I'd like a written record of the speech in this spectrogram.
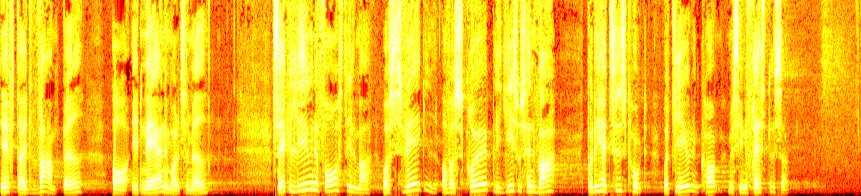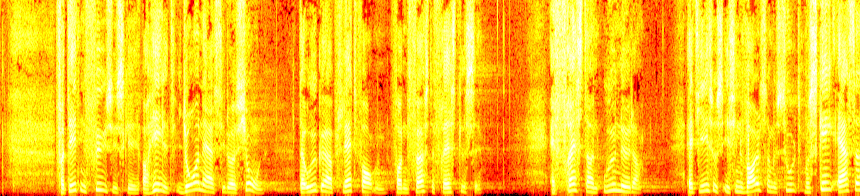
efter et varmt bad og et nærende måltid mad. Så jeg kan levende forestille mig, hvor svækket og hvor skrøbelig Jesus han var på det her tidspunkt, hvor djævlen kom med sine fristelser. For det er den fysiske og helt jordnære situation, der udgør platformen for den første fristelse. At fristeren udnytter, at Jesus i sin voldsomme sult måske er så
